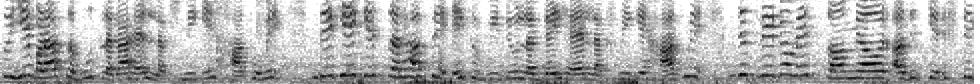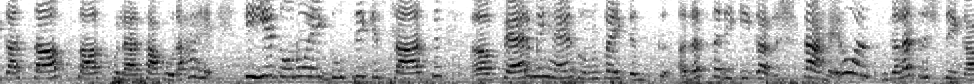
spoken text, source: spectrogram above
तो ये बड़ा सबूत लगा है लक्ष्मी के हाथों में। देखिए किस तरह से एक वीडियो लग गई है लक्ष्मी के हाथ में, जिस सौम्या और आदित्य के रिश्ते का साफ़ साफ़ खुलासा हो रहा है कि ये दोनों एक दूसरे के साथ फेयर में है। दोनों का एक गलत तरीके का रिश्ता है और इस गलत रिश्ते का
